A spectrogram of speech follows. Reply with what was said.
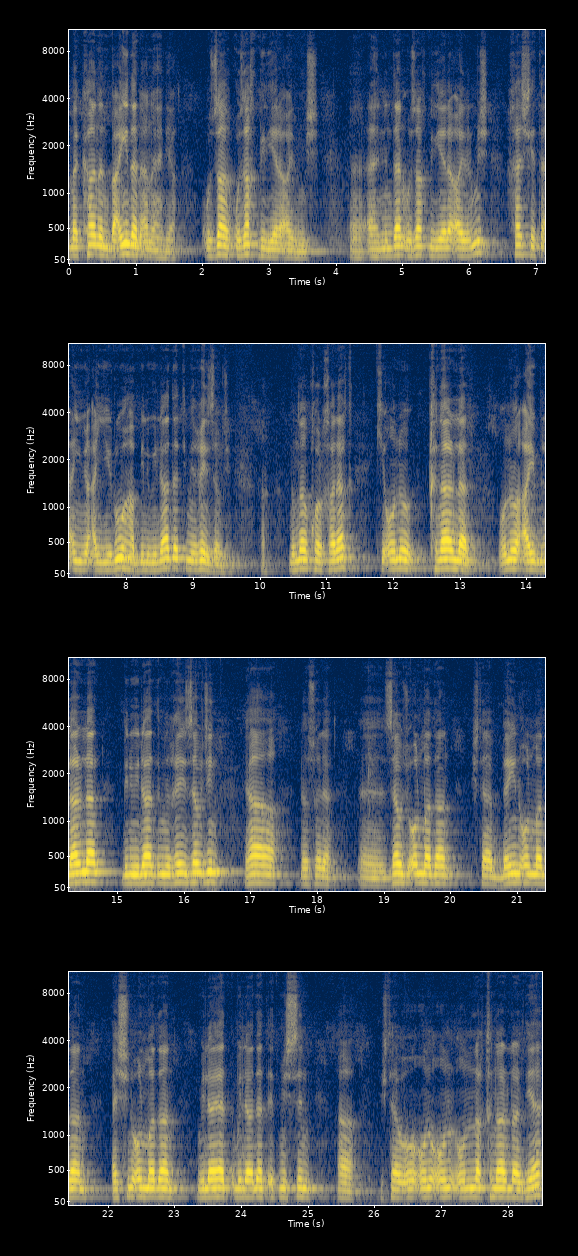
Mekanen ba'iden an ehliya. Uzak, uzak bir yere ayrılmış. Yani ehlinden uzak bir yere ayrılmış. Haşyete en yuayyiruha bil viladeti min gayri zavcin. Bundan korkarak ki onu kınarlar, onu ayıplarlar. Bil viladeti min gayri zavcin. Ya ne söyle? E, zevc olmadan, işte beyin olmadan, eşin olmadan vilayet viladet etmişsin. Ha, işte onu, onu onunla kınarlar diye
